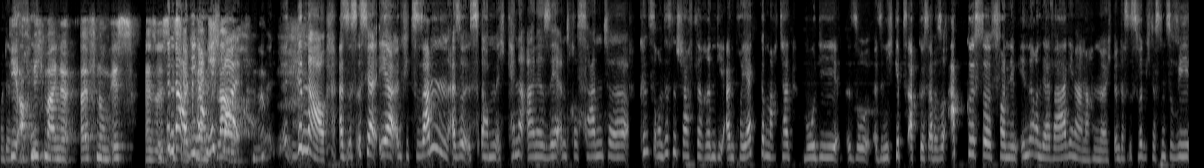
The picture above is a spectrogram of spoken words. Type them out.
Und die auch nicht mal eine Öffnung ist. Also es genau, ist ja die noch nicht Schlauch, mal, ne? genau. Also es ist ja eher irgendwie zusammen. Also es, ähm, ich kenne eine sehr interessante Künstlerin, Wissenschaftlerin, die ein Projekt gemacht hat, wo die so, also nicht Gipsabgüsse, aber so Abgüsse von dem Inneren der Vagina machen möchte. Und das ist wirklich, das sind so wie,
